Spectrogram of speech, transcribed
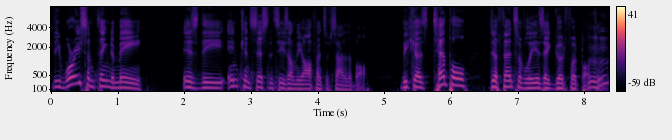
the worrisome thing to me is the inconsistencies on the offensive side of the ball. Because Temple defensively is a good football Mm-hmm. team.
